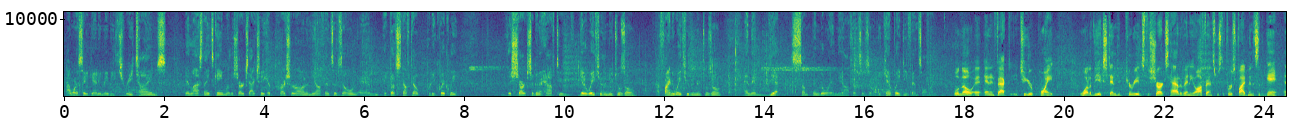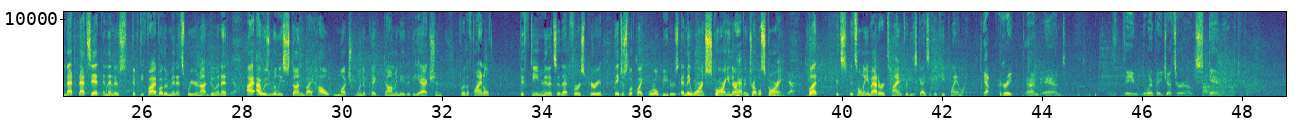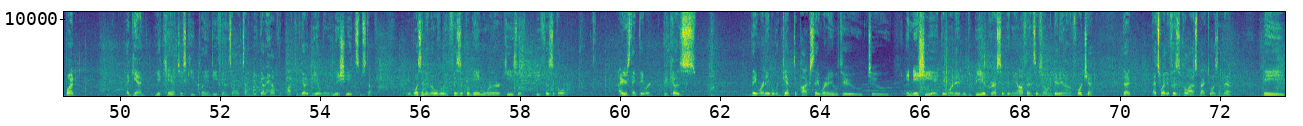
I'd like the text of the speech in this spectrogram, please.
I want to say, Danny, maybe three times in last night's game where the Sharks actually had pressure on in the offensive zone and it got snuffed out pretty quickly. The Sharks are going to have to get away through the neutral zone, find a way through the neutral zone, and then get something going in the offensive zone. You can't play defense all night. Well, no, and in fact, to your point, one of the extended periods the Sharks had of any offense was the first five minutes of the game, and that that's it. And then there's 55 other minutes where you're not doing it. Yeah. I, I was really stunned by how much Winnipeg dominated the action for the final 15 yeah. minutes of that first period. They just looked like world beaters, and they weren't scoring, and they're having trouble scoring. Yeah. But it's it's only a matter of time for these guys if they keep playing like that. Yeah, agree. And and the the Winnipeg Jets are an outstanding hockey club, but again, you can't just keep playing defense all the time. You've got to have the puck. You've got to be able to initiate some stuff. It wasn't an overly physical game. One of their keys was be physical. I just think they were because they weren't able to get to pucks. They weren't able to to initiate. They weren't able to be aggressive in the offensive zone and get in on a forecheck. That that's why the physical aspect wasn't there. The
